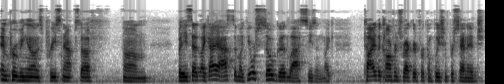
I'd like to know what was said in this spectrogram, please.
improving on his pre-snap stuff. Um, but he said like I asked him like you were so good last season, like tied the conference record for completion percentage.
